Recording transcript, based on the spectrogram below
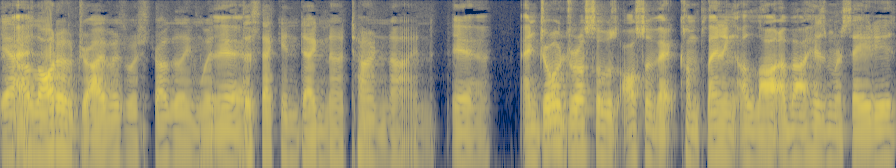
Yeah, a Uh, lot of drivers were struggling with Yeah. the second Degner turn nine. Yeah. And George Russell was also very, complaining a lot about his Mercedes,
